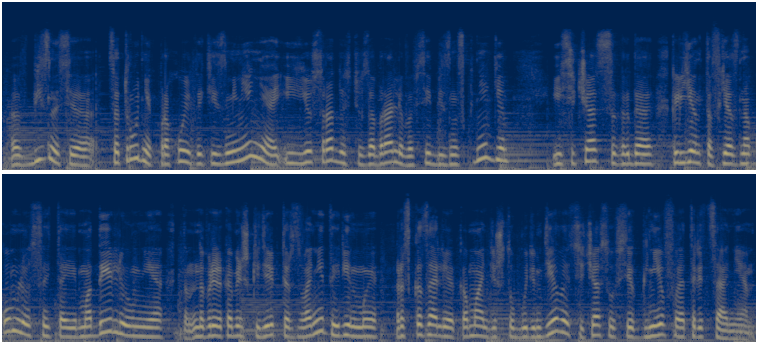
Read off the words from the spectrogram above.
э, в бизнесе, сотрудник проходит эти изменения, и ее с радостью забрали во все бизнес-книги. И сейчас, когда клиентов я знакомлю с этой моделью, мне, например, коммерческий директор звонит, Ирин, мы рассказали команде, что будем делать, сейчас у всех гнев и отрицание.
